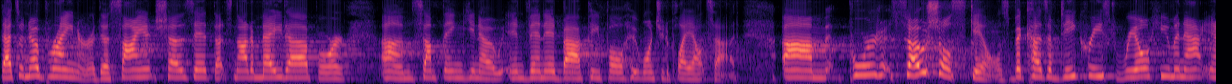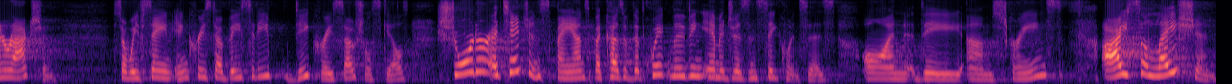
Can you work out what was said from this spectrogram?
That's a no brainer. The science shows it. That's not a made up or um, something, you know, invented by people who want you to play outside. Um, poor social skills because of decreased real human interaction. So we've seen increased obesity, decreased social skills, shorter attention spans because of the quick moving images and sequences on the um, screens, isolation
